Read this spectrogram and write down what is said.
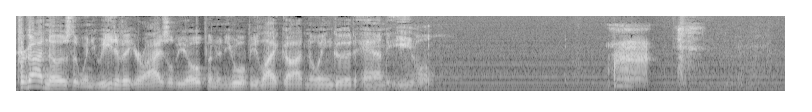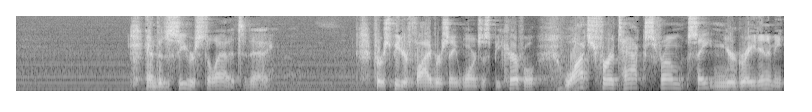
For God knows that when you eat of it, your eyes will be open and you will be like God, knowing good and evil. And the deceiver's still at it today. 1 Peter 5, verse 8 warns us be careful. Watch for attacks from Satan, your great enemy.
